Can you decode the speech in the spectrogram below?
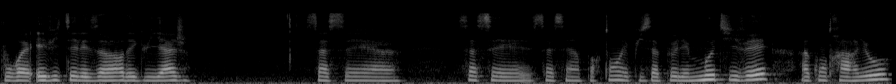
pour éviter les erreurs d'aiguillage. Ça, c'est euh, ça, c'est important. Et puis, ça peut les motiver, à contrario,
